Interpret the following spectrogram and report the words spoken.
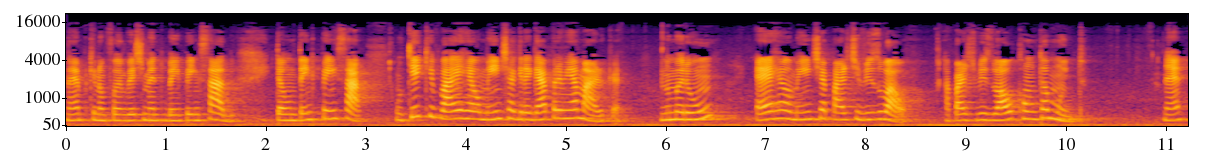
né? Porque não foi um investimento bem pensado. Então tem que pensar, o que, que vai realmente agregar para minha marca? Número um é realmente a parte visual. A parte visual conta muito, né?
